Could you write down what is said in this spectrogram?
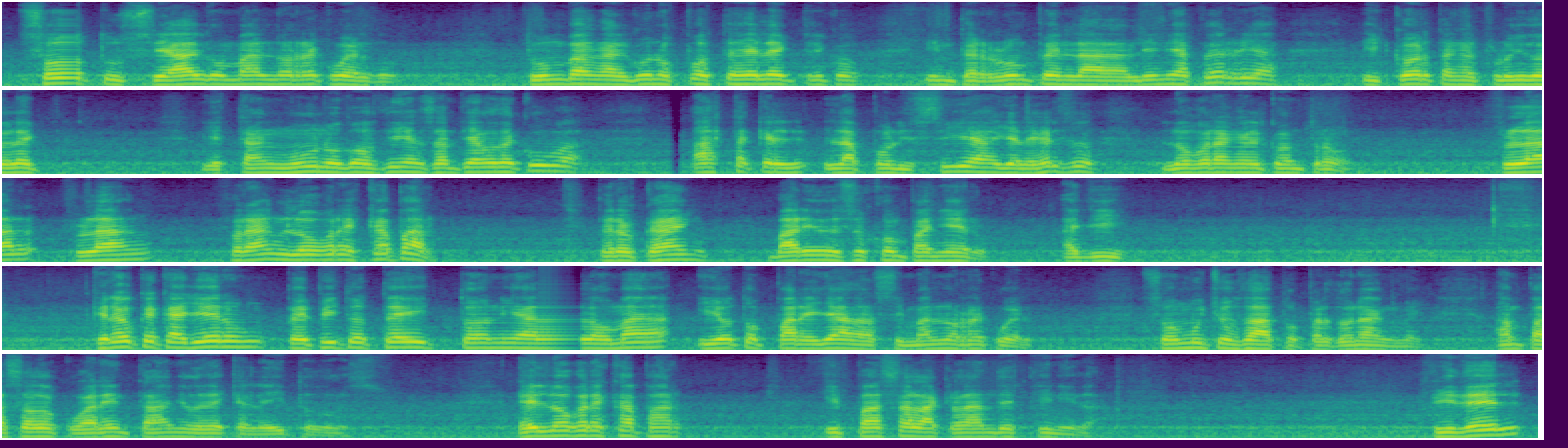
Sotus, si algo mal no recuerdo, tumban algunos postes eléctricos, interrumpen la línea férrea y cortan el fluido eléctrico. Y están uno o dos días en Santiago de Cuba hasta que la policía y el ejército logran el control. Flan, Flan, Fran logra escapar, pero caen varios de sus compañeros allí. Creo que cayeron Pepito Tate, Tony Alomá y otros parelladas, si mal no recuerdo. Son muchos datos, perdonadme. Han pasado 40 años desde que leí todo eso. Él logra escapar y pasa a la clandestinidad. Fidel,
